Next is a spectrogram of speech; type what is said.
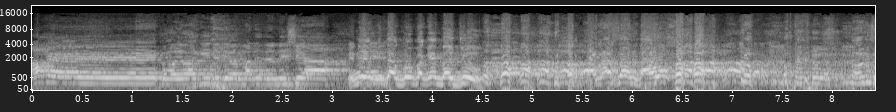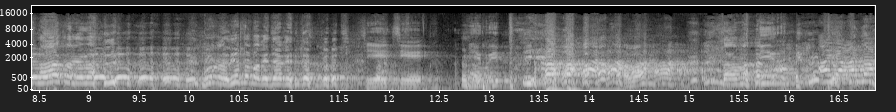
Oke, kembali lagi di Dewan Panit Indonesia. Ini yang minta gue pakai baju. Panasan tahu? Harus banget pakai baju. Gue nggak lihat pakai jaket itu coach. Cici, mirip. Sama Ayah anak,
